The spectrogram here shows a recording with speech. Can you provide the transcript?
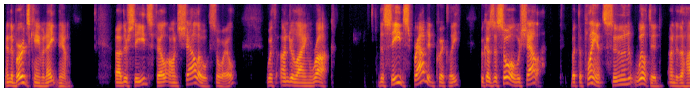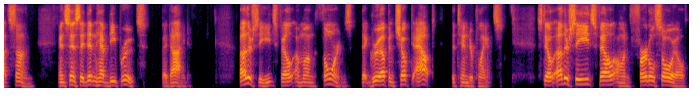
and the birds came and ate them. Other seeds fell on shallow soil with underlying rock. The seeds sprouted quickly because the soil was shallow, but the plants soon wilted under the hot sun. And since they didn't have deep roots, they died. Other seeds fell among thorns that grew up and choked out the tender plants. Still, other seeds fell on fertile soil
